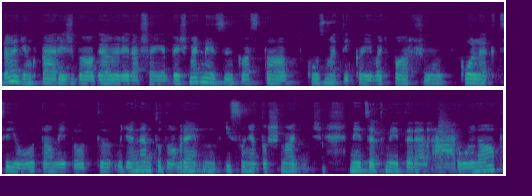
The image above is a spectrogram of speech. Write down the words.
bemegyünk Párizsba, a Galerie Lafayette-be, és megnézzük azt a kozmetikai vagy parfüm kollekciót, amit ott ugye nem tudom, iszonyatos nagy négyzetméteren árulnak,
